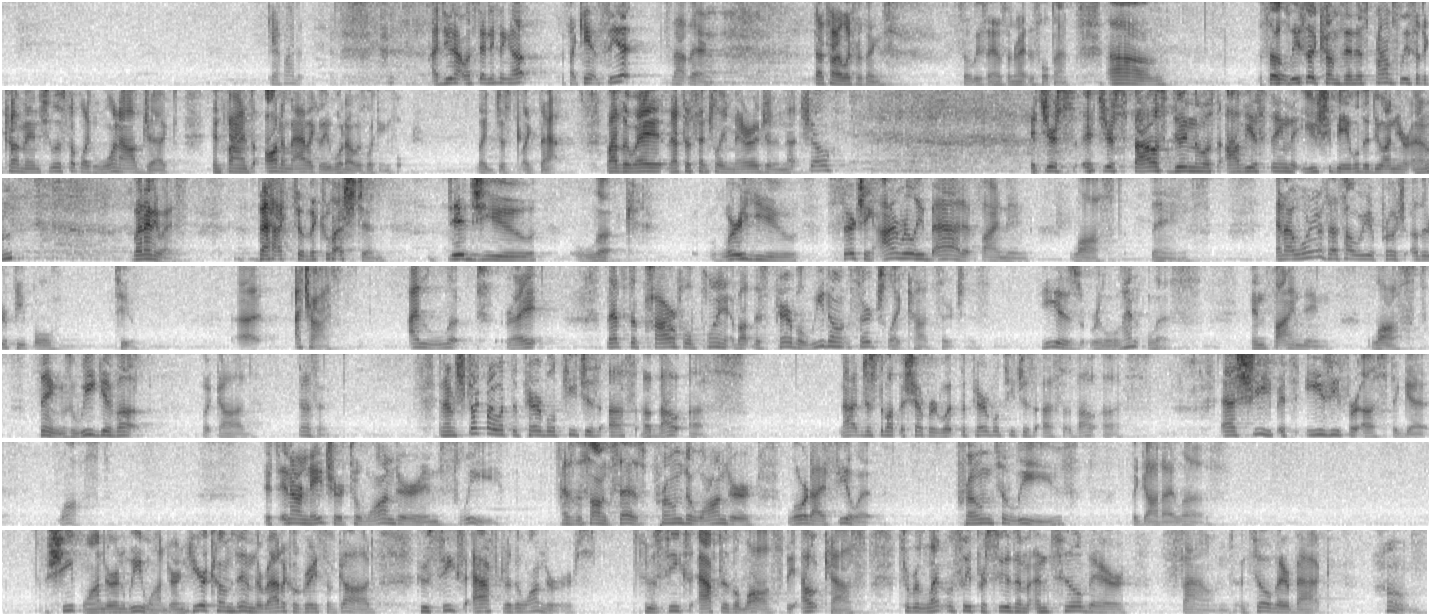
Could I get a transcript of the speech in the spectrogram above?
Can't find it. I do not lift anything up. If I can't see it, it's not there. That's how I look for things. So Lisa has been right this whole time. Um, so Lisa comes in. This prompts Lisa to come in. She lifts up like one object and finds automatically what I was looking for, like just like that. By the way, that's essentially marriage in a nutshell. It's your, it's your spouse doing the most obvious thing that you should be able to do on your own. But, anyways, back to the question Did you look? Were you searching? I'm really bad at finding lost things. And I wonder if that's how we approach other people too. Uh, I tried. I looked, right? That's the powerful point about this parable. We don't search like God searches. He is relentless in finding lost things. We give up, but God doesn't. And I'm struck by what the parable teaches us about us. Not just about the shepherd, what the parable teaches us about us. As sheep, it's easy for us to get lost. It's in our nature to wander and flee. As the song says, prone to wander, Lord, I feel it. Prone to leave, the God I love. Sheep wander and we wander. And here comes in the radical grace of God who seeks after the wanderers, who seeks after the lost, the outcasts, to relentlessly pursue them until they're found, until they're back home.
